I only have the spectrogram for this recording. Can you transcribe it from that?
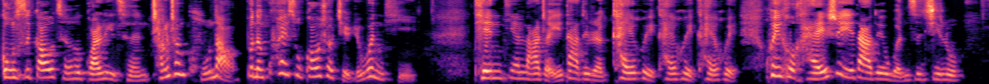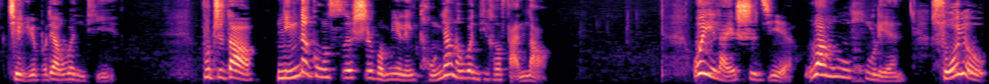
公司高层和管理层常常苦恼不能快速高效解决问题，天天拉着一大堆人开会、开会、开会，会后还是一大堆文字记录，解决不掉问题。不知道您的公司是否面临同样的问题和烦恼？未来世界万物互联，所有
